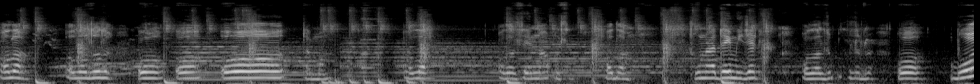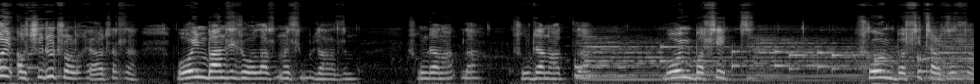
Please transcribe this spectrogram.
Allah. Allah Allah. O o o. Tamam. Allah. Allah seni ne yapmasın. Allah. Şuna demeyecek. Allah zıpla zıpla. O. Bu oyun aşırı kolay arkadaşlar. Bu oyun bence zorlaşması lazım. Şuradan atla. Şuradan atla. Bu oyun basit. Şu oyun basit arkadaşlar.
